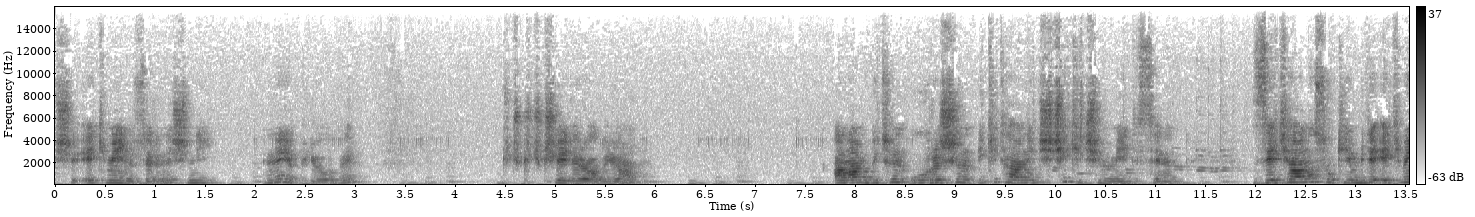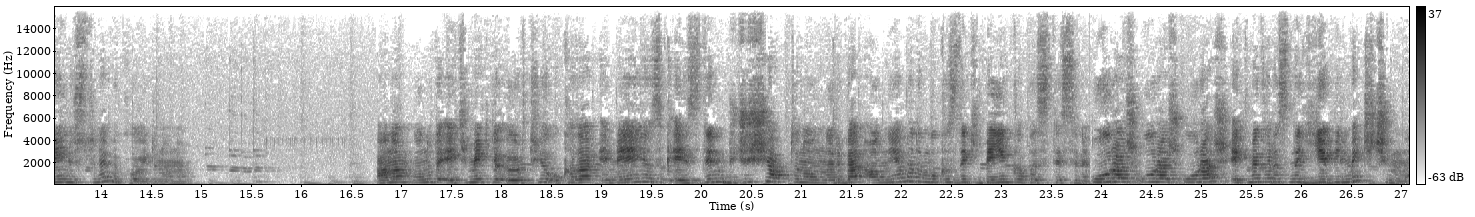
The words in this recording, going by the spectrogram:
Şey, ekmeğin üzerine şimdi ne yapıyor o be? Küçük küçük şeyleri alıyor. Anam bütün uğraşın iki tane çiçek için miydi senin? Zekanı sokayım bir de ekmeğin üstüne mi koydun onu? Anam onu da ekmekle örtüyor. O kadar emeğe yazık ezdin. Bücüş yaptın onları. Ben anlayamadım bu kızdaki beyin kapasitesini. Uğraş uğraş uğraş ekmek arasında yiyebilmek için mi?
